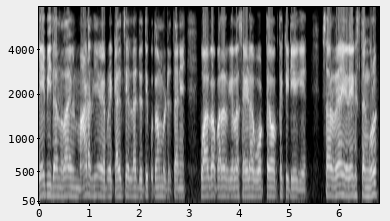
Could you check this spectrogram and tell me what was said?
ಬೇಬಿ ಇದನ್ನಲ್ಲ ಇವ್ನ್ ಮಾಡೋದೇ ಕೆಲ್ಸ ಇಲ್ಲ ಜೊತೆ ಕುತ್ಕೊಂಡ್ಬಿಟ್ಟಿರ್ತಾನೆ. ಹೋಗೋ ಬರೋರ್ಗೆಲ್ಲ ಸೈಡ್ ಆಗಿ ಹೋಗ್ತಾ ಹೋಗ್ತಾ ಕಿಟಿಗೆ ಸರ್ ರೇಗಿಸ್ತಂಗ್ರು ಗುರು.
